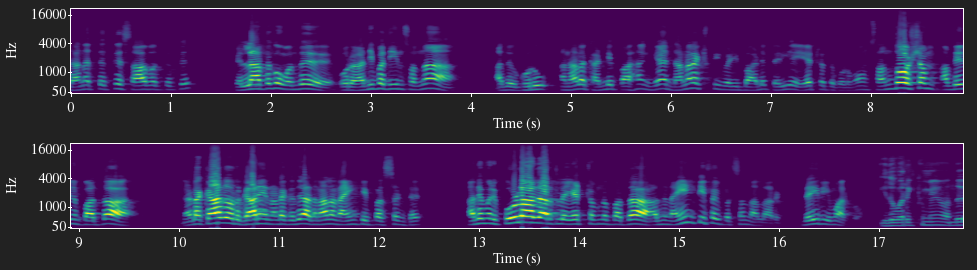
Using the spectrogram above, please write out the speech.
தனத்துக்கு சாபத்துக்கு எல்லாத்துக்கும் வந்து ஒரு அதிபதின்னு சொன்னா அது குரு. அதனால கண்டிப்பாக இங்க தனலட்சுமி வழிபாடு பெரிய ஏற்றத்தை கொடுக்கும். சந்தோஷம் அப்படின்னு பார்த்தா நடக்காத ஒரு காரியம் நடக்குது அதனால நைன்டி பர்சன்ட். அதே மாதிரி பொருளாதாரத்தில் ஏற்றம்னு பார்த்தா அது 95% ஃபைவ் பர்சன்ட் நல்லா இருக்கும் தைரியமா இருக்கும் இது வரைக்குமே வந்து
